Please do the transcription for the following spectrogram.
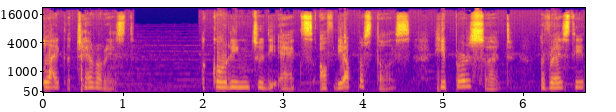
like a terrorist. According to the Acts of the Apostles, he pursued, arrested,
